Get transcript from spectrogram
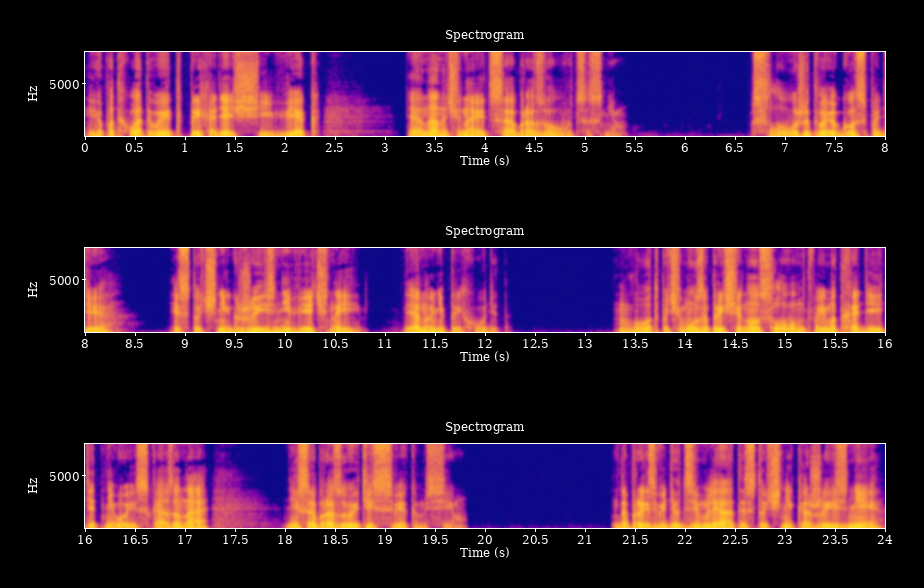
ее подхватывает приходящий век, и она начинает сообразовываться с ним. Слово же Твое, Господи, источник жизни вечной, и оно не приходит. Вот почему запрещено Словом Твоим отходить от него, и сказано «Не сообразуйтесь с веком сим». Да произведет земля от источника жизни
